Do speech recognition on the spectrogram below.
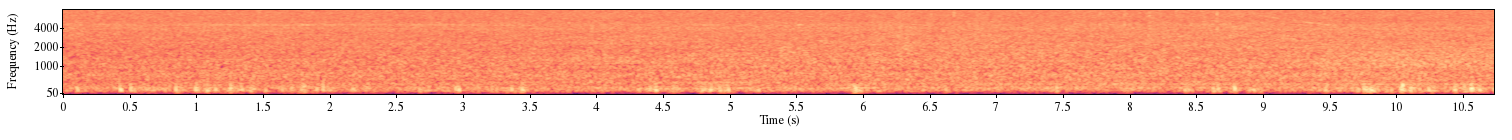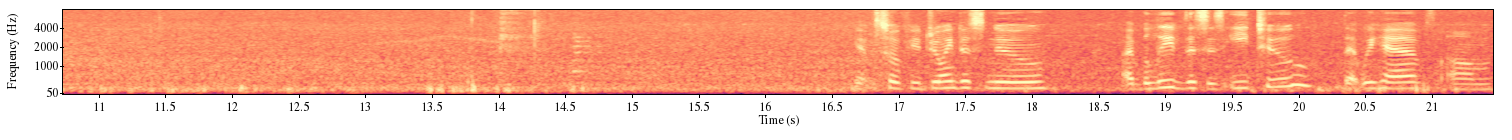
so if you joined us new, I believe this is E2 that we have um,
